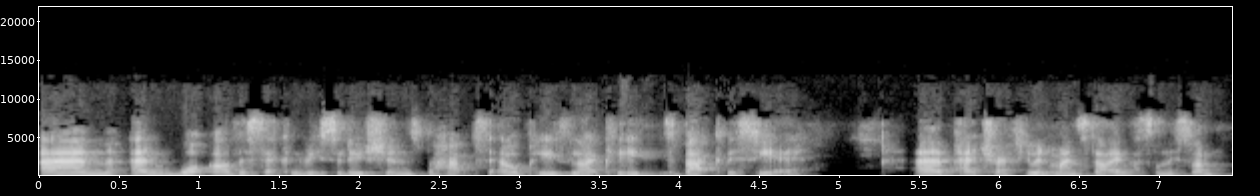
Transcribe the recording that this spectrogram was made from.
Um, and what are the secondary solutions perhaps LPs likely to back this year? Uh, Petra, if you wouldn't mind starting us on this one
